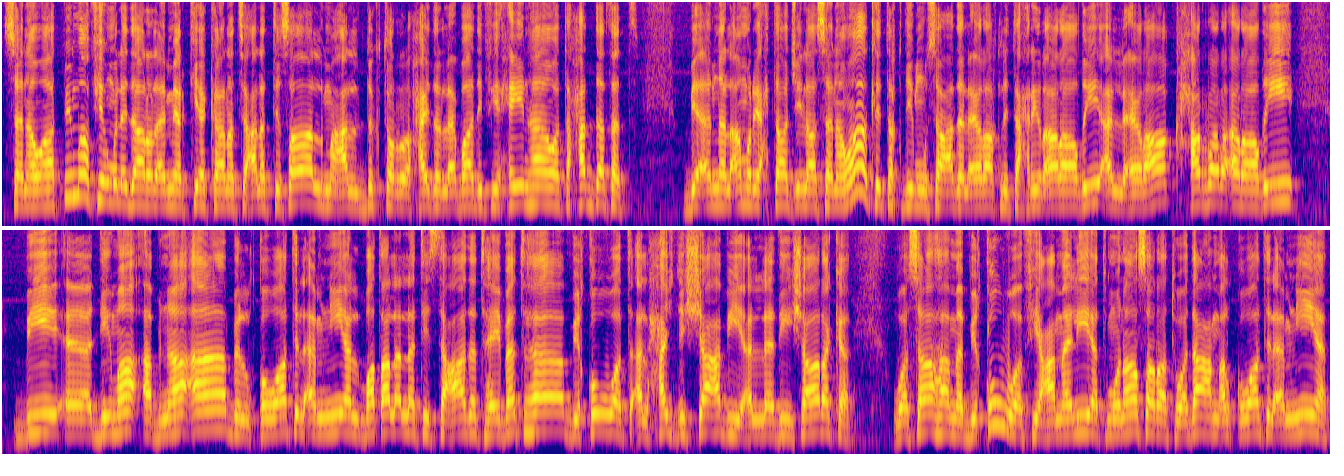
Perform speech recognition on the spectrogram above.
سنوات بما فيهم الإدارة الأمريكية كانت على اتصال مع الدكتور حيدر العبادي في حينها وتحدثت بأن الأمر يحتاج إلى سنوات لتقديم مساعدة العراق لتحرير أراضي. العراق حرر أراضيه بدماء أبنائه بالقوات الأمنية البطلة التي استعادت هيبتها بقوة الحشد الشعبي الذي شارك وساهم بقوة في عملية مناصرة ودعم القوات الأمنية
